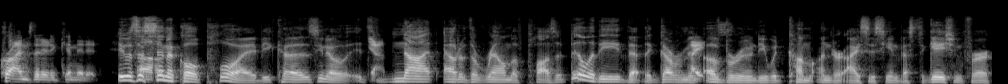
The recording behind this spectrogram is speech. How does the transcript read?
crimes that it had committed. It was a um, cynical ploy because, you know, it's yeah. not out of the realm of plausibility that the government right. of Burundi would come under ICC investigation for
